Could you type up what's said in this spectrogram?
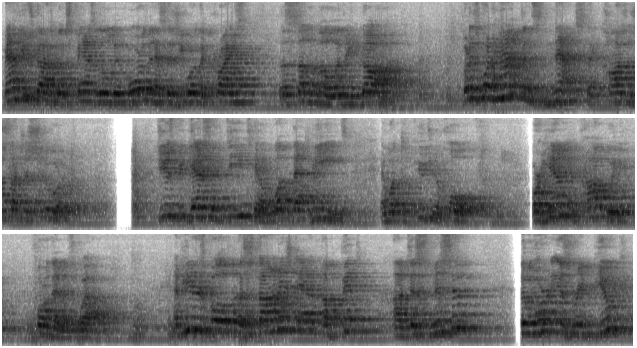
Matthew's gospel expands a little bit more than that. It says you are the Christ, the Son of the living God. But it's what happens next that causes such a stir. Jesus begins to detail what that means and what the future holds. For him and probably for them as well. And Peter's both astonished and a bit uh, dismissive. The word is rebuke.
